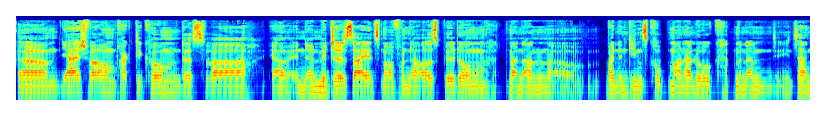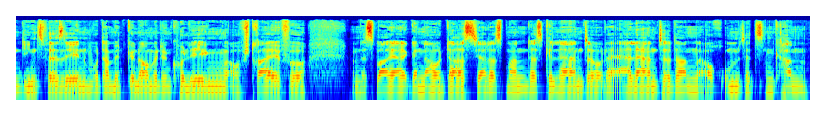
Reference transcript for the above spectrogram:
Ähm, ja, ich war auch im Praktikum. Das war ja in der Mitte, sei jetzt mal von der Ausbildung, hat man dann äh, bei den Dienstgruppen analog, hat man dann seinen Dienst versehen, wurde da mitgenommen mit den Kollegen auf Streife. Und das war ja genau das, ja, dass man das Gelernte oder Erlernte dann auch umsetzen kann.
